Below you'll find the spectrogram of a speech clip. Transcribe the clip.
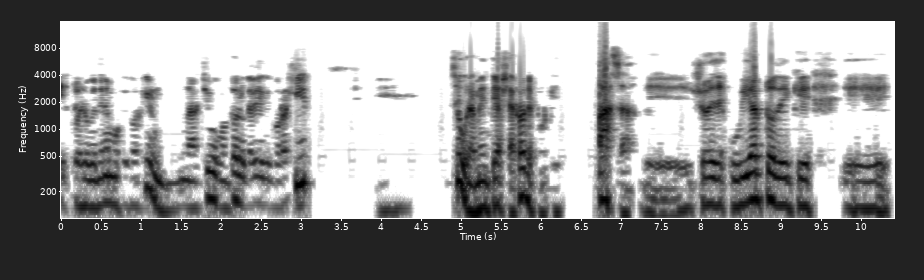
esto es lo que tenemos que corregir, un, archivo con todo lo que había que corregir. Eh, seguramente haya errores porque pasa. Eh, yo he descubierto de que eh,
